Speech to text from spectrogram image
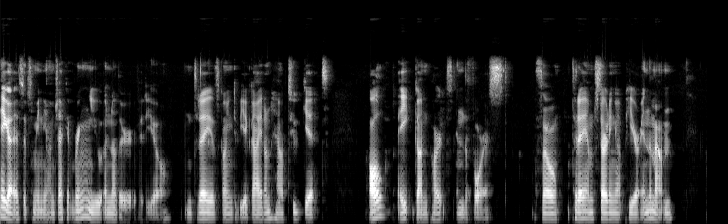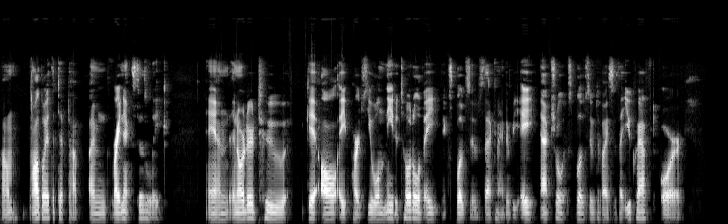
Hey guys, it's me Neon Jacket bringing you another video. And today is going to be a guide on how to get all 8 gun parts in the forest. So today I'm starting up here in the mountain, um, all the way at the tip top. I'm right next to the lake. And in order to get all 8 parts you will need a total of 8 explosives. That can either be 8 actual explosive devices that you craft or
